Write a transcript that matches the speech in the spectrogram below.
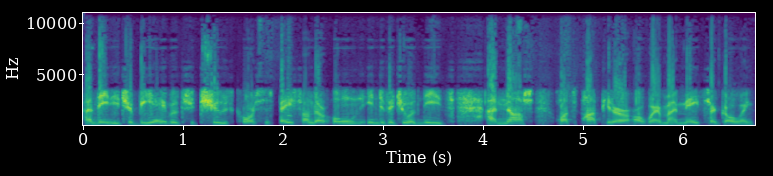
and they need to be able to choose courses based on their own individual needs and not what's popular or where my mates are going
